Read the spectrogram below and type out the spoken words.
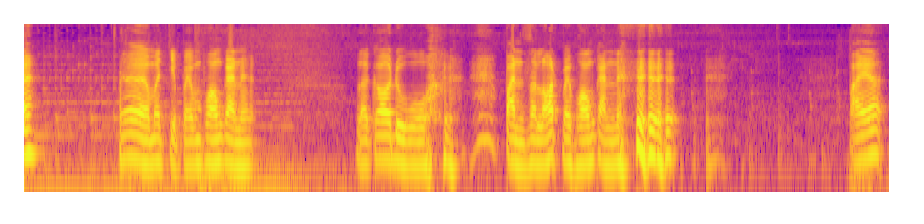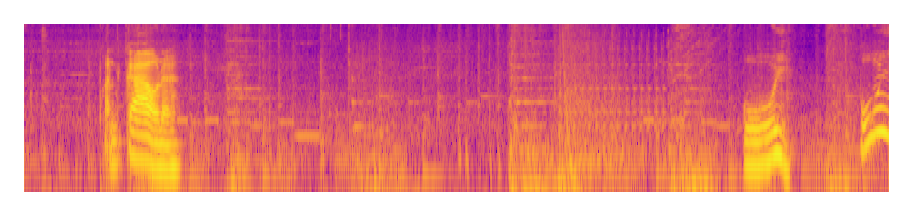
นะ เออ มาจิบไปพร้อมๆกันนะแล้วก็ดูปั่นสล็อตไปพร้อมกันนะไปอะพันเก้านะอุ้ย อุ้ย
